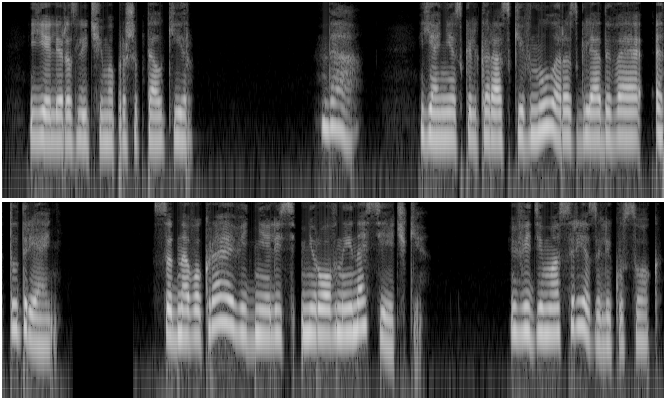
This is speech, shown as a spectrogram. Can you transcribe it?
— еле различимо прошептал Кир. «Да». Я несколько раз кивнула, разглядывая эту дрянь. С одного края виднелись неровные насечки. Видимо, срезали кусок.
